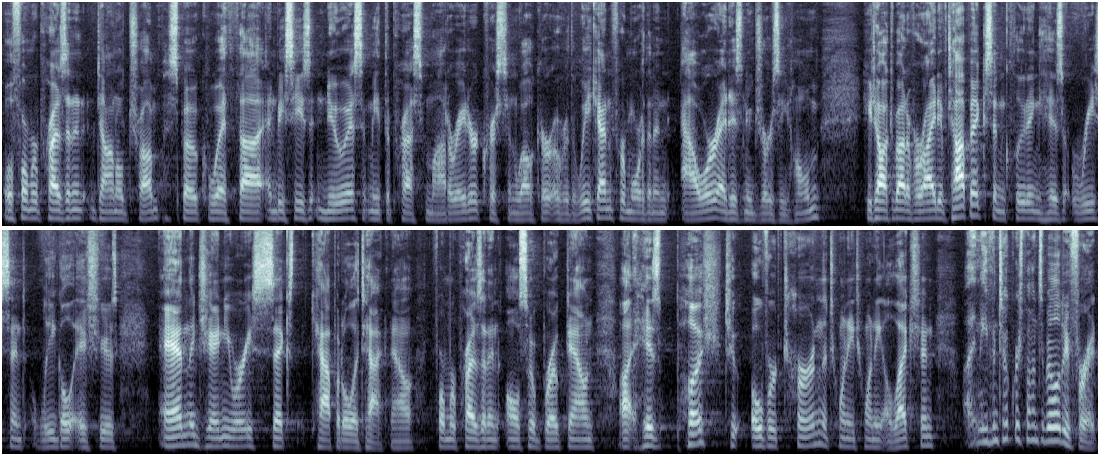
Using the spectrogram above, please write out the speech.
Well, former President Donald Trump spoke with uh, NBC's newest Meet the Press moderator, Kristen Welker, over the weekend for more than an hour at his New Jersey home. He talked about a variety of topics, including his recent legal issues and the January 6th Capitol attack. Now, former president also broke down uh, his push to overturn the 2020 election and even took responsibility for it.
